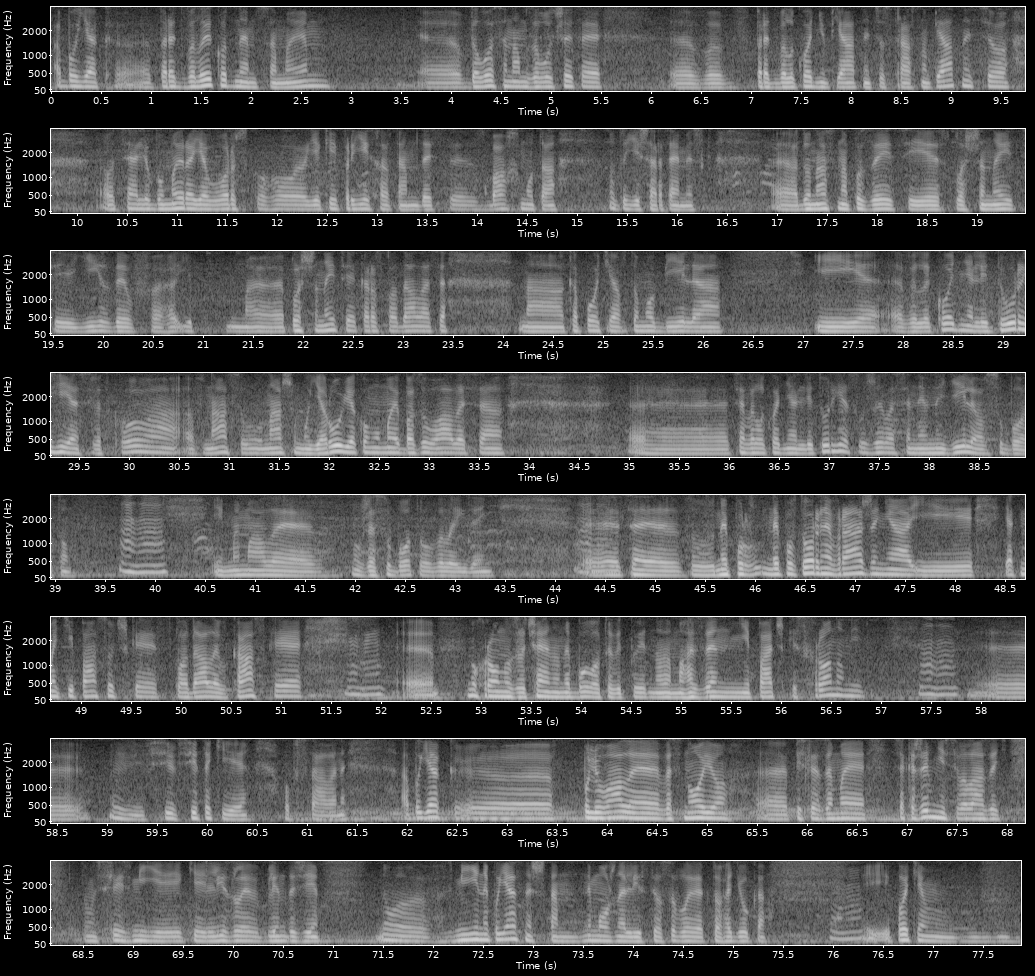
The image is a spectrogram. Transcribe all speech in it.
Або як е, перед Великоднем самим е, вдалося нам залучити е, в передвеликодню п'ятницю, Страсну п'ятницю, оця Любомира Яворського, який приїхав там десь з Бахмута, ну тоді ж Артемівськ, до нас на позиції з плащаниці, їздив і плащаниця, яка розкладалася на капоті автомобіля. І е, Великодня літургія святкова в нас у нашому яру, в якому ми базувалися. Е, Ця Великодня літургія служилася не в неділю, а в суботу. Угу. І ми мали ну, вже суботу, Великдень. Е, Це неповторне враження, і як ми ті пасочки складали в каски. Угу. Ну, хрону, звичайно, не було, то відповідно магазинні пачки з хроном. Е, ну, всі, всі такі обставини. Або як е, полювали весною е, після зими, всяка живність вилазить, в тому числі змії, які лізли в бліндажі. Ну, змії не поясниш, там не можна лізти, особливо як то гадюка. Угу. І потім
